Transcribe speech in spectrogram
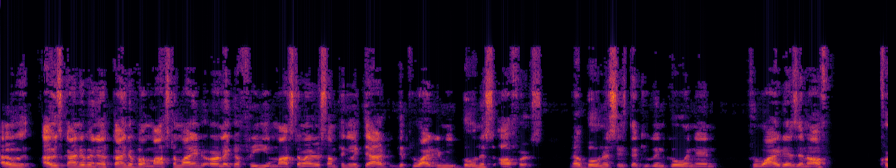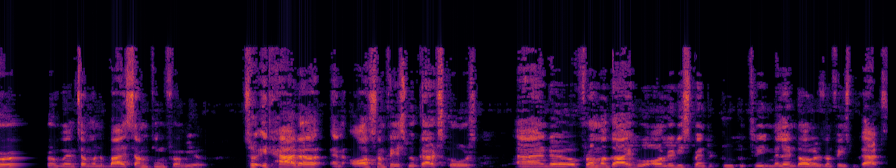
I was I was kind of in a kind of a mastermind or like a free mastermind or something like that. They provided me bonus offers, know, bonuses that you can go in and provide as an offer when someone buys something from you. So it had a, an awesome Facebook ads course and uh, from a guy who already spent two to three million dollars on Facebook ads.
